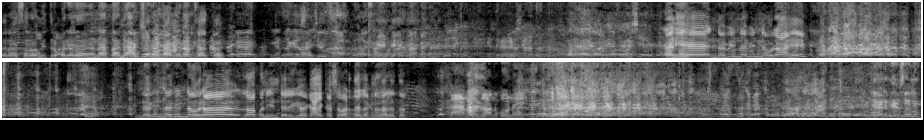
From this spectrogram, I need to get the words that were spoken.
तर सर्व मित्र परिवारांना आता आम्ही अक्षता टाकूनच जातो. आणि हे नवीन नवीन नवरा आहे. नवीन नवीन नवऱ्याला पण इंटरव्ह्यू घेऊ काय कसं वाटतंय लग्न झालं तर? अनुभव नाही. अनुभव नाही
